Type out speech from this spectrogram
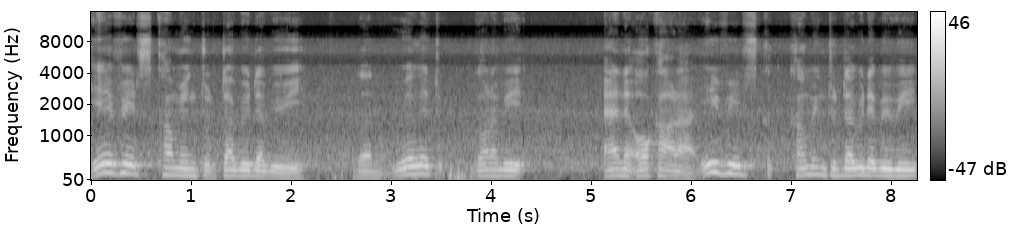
If it's coming to WWE, then will it gonna be an Okada? If it's coming to WWE,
